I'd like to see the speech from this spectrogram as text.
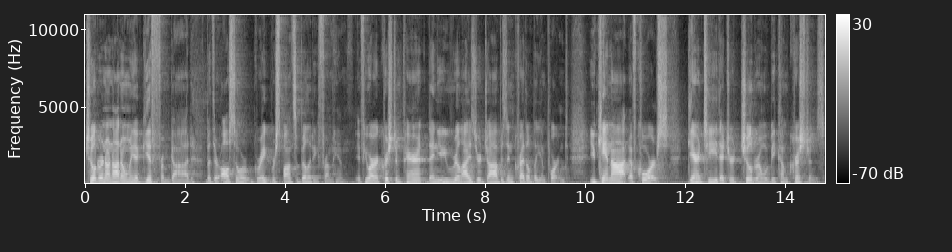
Children are not only a gift from God, but they're also a great responsibility from Him. If you are a Christian parent, then you realize your job is incredibly important. You cannot, of course, guarantee that your children will become Christians,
